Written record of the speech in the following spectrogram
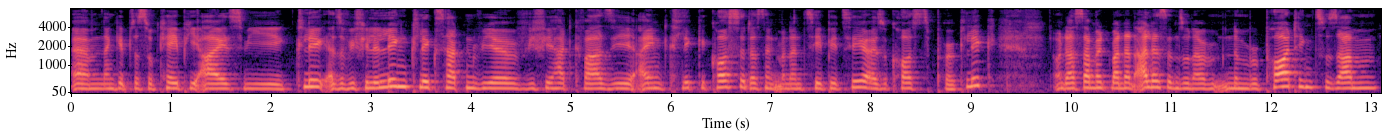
Ähm, dann gibt es so KPIs wie Klick, also wie viele Link-Klicks hatten wir, wie viel hat quasi ein Klick gekostet, das nennt man dann CPC, also Cost per Klick. Und das sammelt man dann alles in so einer, einem Reporting zusammen.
